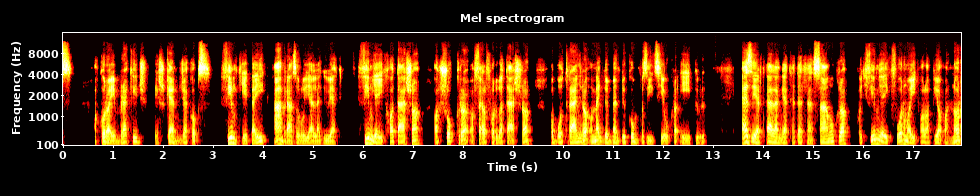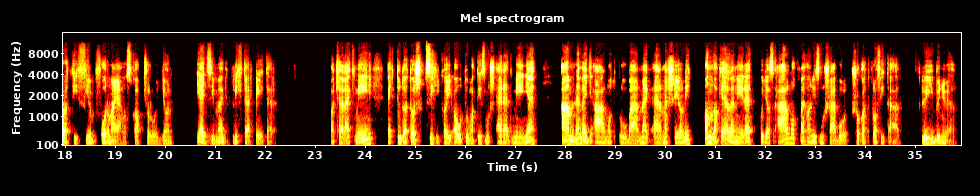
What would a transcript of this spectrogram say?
a korai Brackage és Ken Jacobs filmképei ábrázoló jellegűek. Filmjeik hatása a sokra, a felforgatásra, a botrányra, a megdöbbentő kompozíciókra épül. Ezért elengedhetetlen számukra, hogy filmjeik formai alapja a narratív film formájához kapcsolódjon. Jegyzi meg Lichter Péter. A cselekmény egy tudatos pszichikai automatizmus eredménye, ám nem egy álmot próbál meg elmesélni, annak ellenére, hogy az álmok mechanizmusából sokat profitál. Louis Buñuel.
